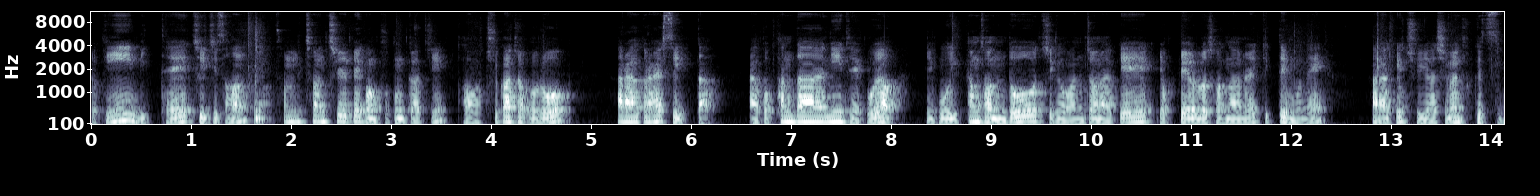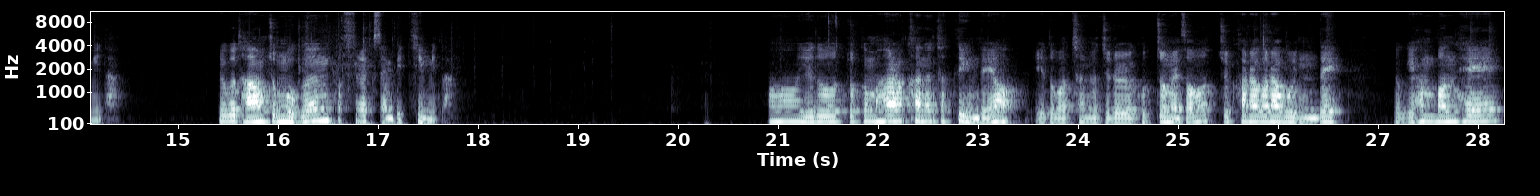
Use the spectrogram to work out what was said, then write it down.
여기 밑에 지지선 3,700원 부분까지 더 추가적으로 하락을 할 수 있다라고 판단이 되고요. 그리고 이평선도 지금 완전하게 역배열로 전환을 했기 때문에 하락에 주의하시면 좋겠습니다. 그리고 다음 종목은 코스맥스 MBT입니다. 어, 얘도 조금 하락하는 차트인데요. 얘도 마찬가지로 고점에서 쭉 하락을 하고 있는데 여기 한번 해,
